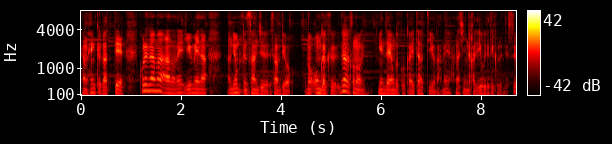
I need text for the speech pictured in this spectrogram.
あの変化があって、これがまああのね、有名な4分33秒の音楽がその現代音楽を変えたっていうようなね、話の中でよく出てくるんです。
